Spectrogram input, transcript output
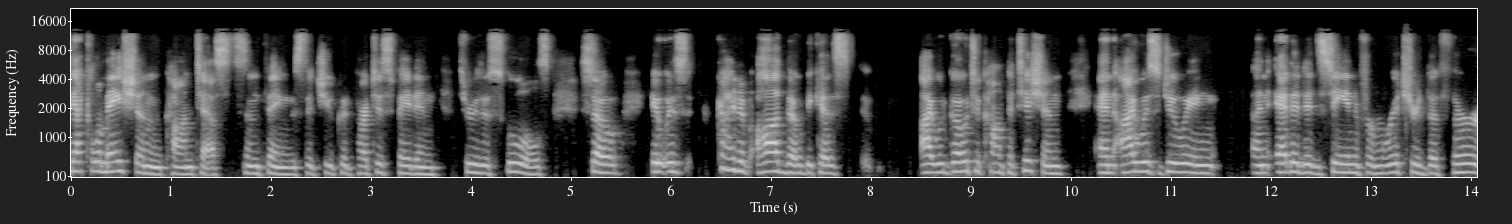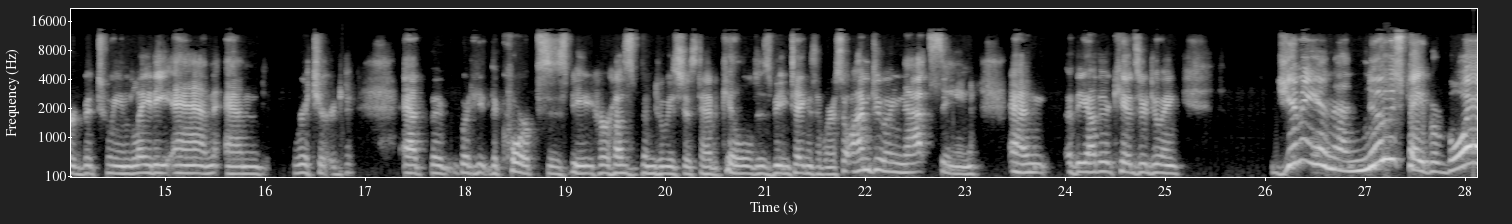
declamation contests and things that you could participate in through the schools. So it was kind of odd though, because I would go to competition and I was doing an edited scene from Richard III between Lady Anne and Richard at the what he the corpse is being her husband who is just had killed is being taken somewhere. So I'm doing that scene, and the other kids are doing Jimmy in the newspaper boy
